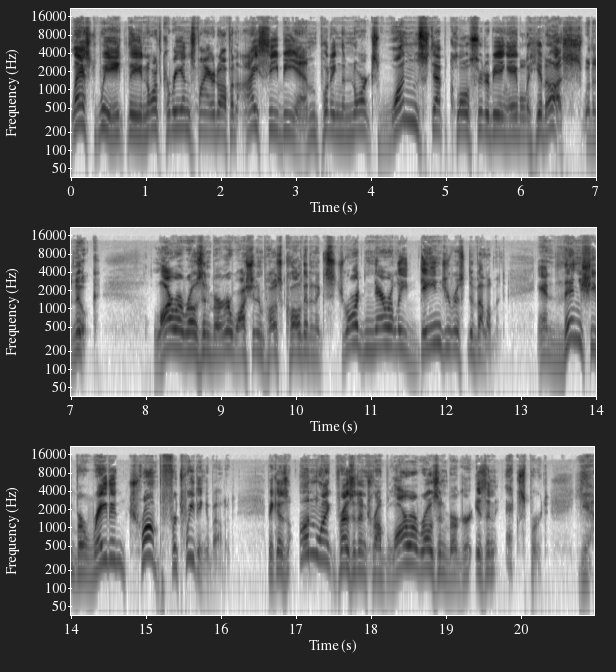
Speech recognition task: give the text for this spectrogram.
Last week, the North Koreans fired off an ICBM, putting the Norks one step closer to being able to hit us with a nuke. Laura Rosenberger, Washington Post, called it an extraordinarily dangerous development. And then she berated Trump for tweeting about it. Because unlike President Trump, Laura Rosenberger is an expert. Yeah,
